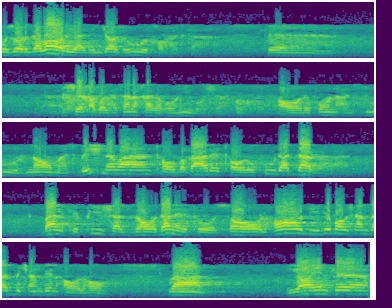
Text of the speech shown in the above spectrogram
بزرگواری از اینجا ظهور خواهد کرد که شیخ ابوالحسن خرقانی باشد. عارفون از دور نامت بشنوند تا به قعر تار پودت در روند بلکه پیش از زادن تو سالها دیده باشندت به چندین حالها. و یا اینکه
